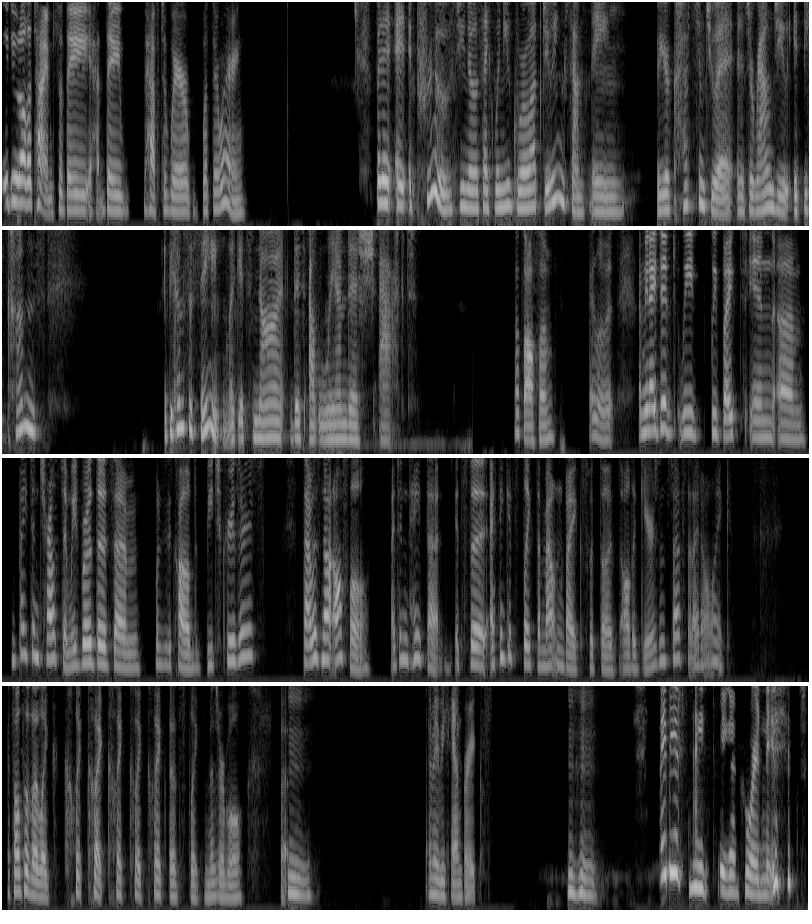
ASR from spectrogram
They do it all the time, so they they have to wear what they're wearing. But it, it, it proves, you know, it's like when you grow up doing something or you're accustomed to it and it's around you, it becomes it becomes the thing. Like it's not this outlandish act. That's awesome. I love it. I mean, I did we we biked in um biked in Charleston. We rode those um what do they call it? The beach cruisers. That was not awful. I didn't hate that. It's the I think it's like the mountain bikes with the all the gears and stuff that I don't like. It's also the like click click click click click that's like miserable. But Mm. and maybe handbrakes. Hmm Maybe it's me being uncoordinated.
